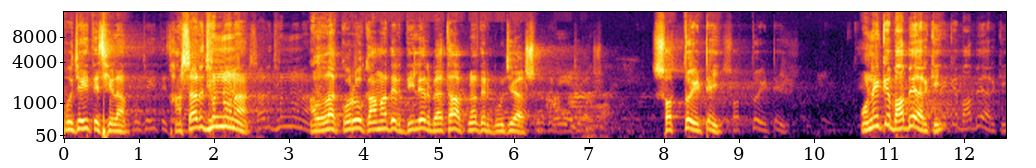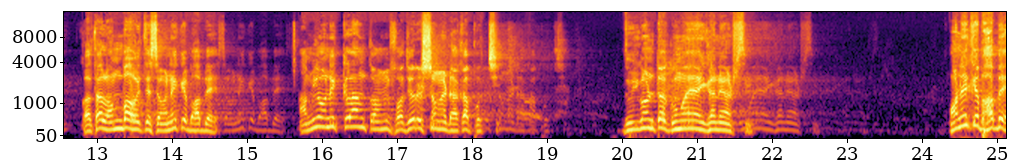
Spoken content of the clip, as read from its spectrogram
বুঝাইতেছিলাম, হাসার জন্য না। আল্লাহ করুক আমাদের দিলের ব্যথা আপনাদের বুঝে আসুক। সত্য এটাই। অনেকে ভাবে আর কি, কথা লম্বা হইতেছে, অনেকে ভাবে। আমি অনেক ক্লান্ত, আমি ফজরের সময় ঢাকা পড়ছি। দুই ঘণ্টা ঘুমায় এখানে আসছি। অনেকে ভাবে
